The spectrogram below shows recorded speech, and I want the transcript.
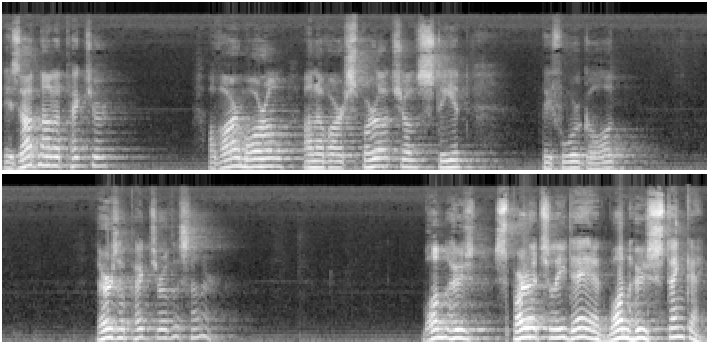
Is that not a picture of our moral and of our spiritual state before God? There's a picture of the sinner. One who's spiritually dead, one who's stinking.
